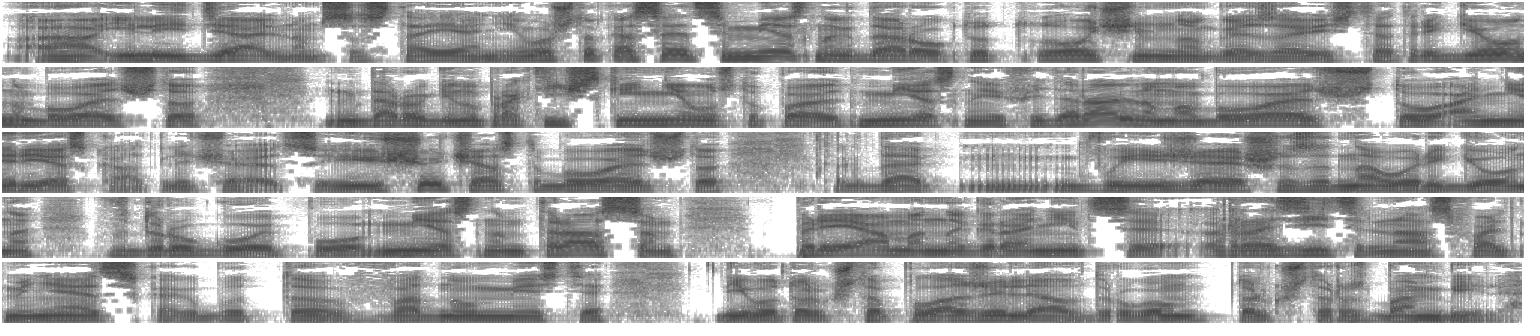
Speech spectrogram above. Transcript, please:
а, или идеальном состоянии. Вот что касается местных дорог, тут очень многое зависит от региона. Бывает, что дороги, ну, практически не уступают местным и федеральным, а бывает, что они резко отличаются. И еще часто бывает, что когда выезжаешь из одного региона в другой по местным трассам, прямо на границе разительно асфальт меняется, как будто в одном месте его только что положили, а в другом только что разбомбили.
